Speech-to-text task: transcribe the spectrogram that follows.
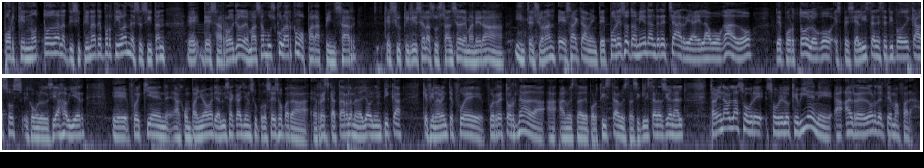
porque no todas las disciplinas deportivas necesitan eh, desarrollo de masa muscular como para pensar que se utilice la sustancia de manera intencional. Exactamente. Por eso también Andrés Charria, el abogado, deportólogo, especialista en este tipo de casos, eh, como lo decía Javier, eh, fue quien acompañó a María Luisa Calle en su proceso para eh, rescatar la medalla olímpica que finalmente fue, fue retornada a, a nuestra deportista, a nuestra ciclista nacional. También habla sobre, sobre lo que viene a- alrededor del tema Farah.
